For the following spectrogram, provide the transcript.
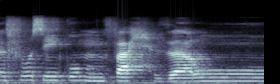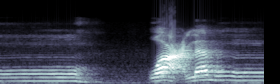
أنفسكم فاحذروه واعلموا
